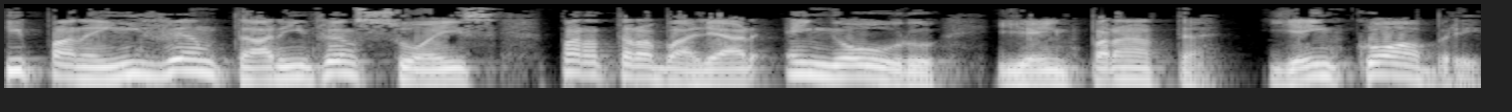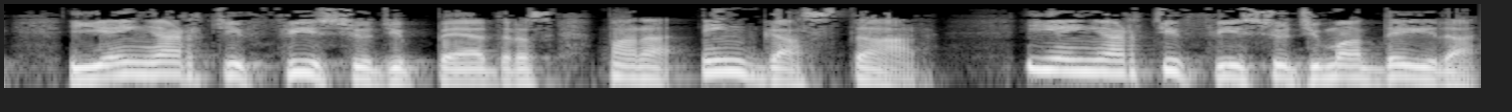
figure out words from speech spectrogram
e para inventar invenções, para trabalhar em ouro e em prata, e em cobre, e em artifício de pedras, para engastar, e em artifício de madeira,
